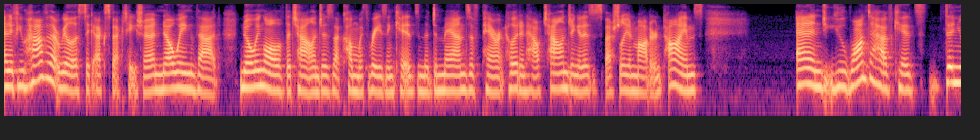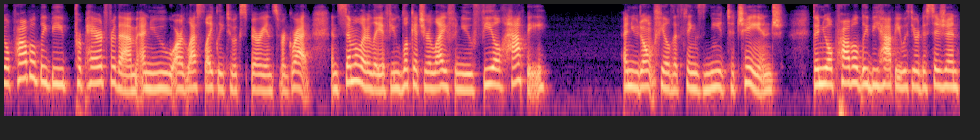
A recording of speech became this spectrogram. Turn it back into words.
and if you have that realistic expectation, knowing that, knowing all of the challenges that come with raising kids and the demands of parenthood and how challenging it is, especially in modern times, and you want to have kids, then you'll probably be prepared for them and you are less likely to experience regret. And similarly, if you look at your life and you feel happy and you don't feel that things need to change, then you'll probably be happy with your decision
